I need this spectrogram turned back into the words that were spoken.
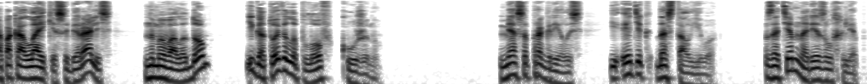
А пока лайки собирались, намывала дом и готовила плов к ужину. Мясо прогрелось, и Эдик достал его. Затем нарезал хлеб.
